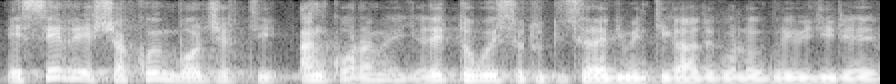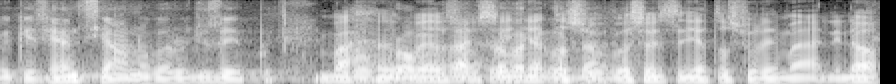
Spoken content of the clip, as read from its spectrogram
e se riesci a coinvolgerti ancora meglio. Detto questo, tu ti sarai dimenticato di quello che volevi dire perché sei anziano, caro Giuseppe. Ma però, prova, beh, dai, segnato su, lo sono insegnato sulle mani. No?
